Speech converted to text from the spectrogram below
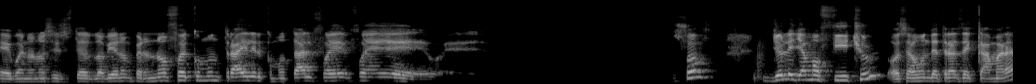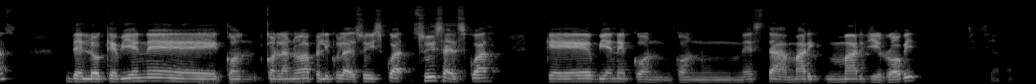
Eh, bueno, no sé si ustedes lo vieron, pero no fue como un tráiler como tal, fue, fue, eh, yo le llamo feature, o sea, un detrás de cámaras de lo que viene con, la nueva película de Suicide Squad, que viene con, esta Margie Robbie, ¿sí se llama?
